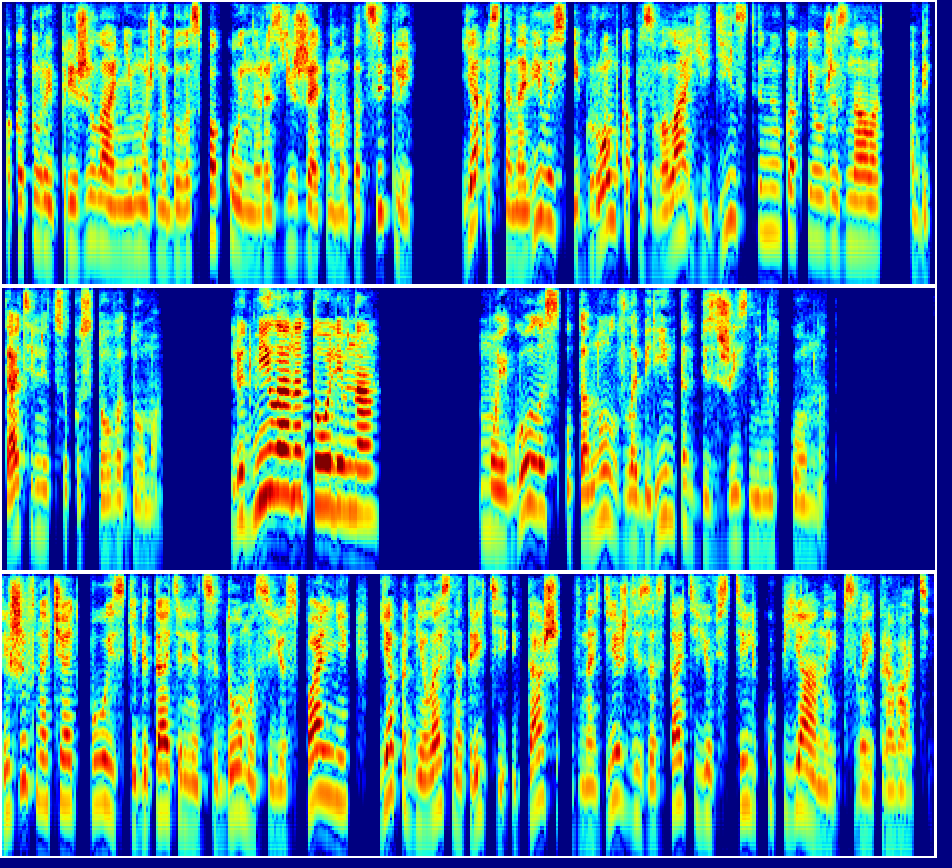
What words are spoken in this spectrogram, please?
по которой при желании можно было спокойно разъезжать на мотоцикле, я остановилась и громко позвала единственную, как я уже знала, обитательницу пустого дома. «Людмила Анатольевна!» Мой голос утонул в лабиринтах безжизненных комнат. Решив начать поиски обитательницы дома с ее спальни, я поднялась на третий этаж в надежде застать ее в стельку пьяной в своей кровати.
